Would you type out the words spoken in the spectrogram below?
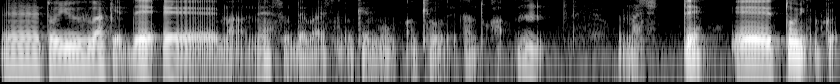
えー、というわけで、えー、まあね、そのデバイスの件も、まあ、今日でなんとか、うん、思いまして、えー、とにかく、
